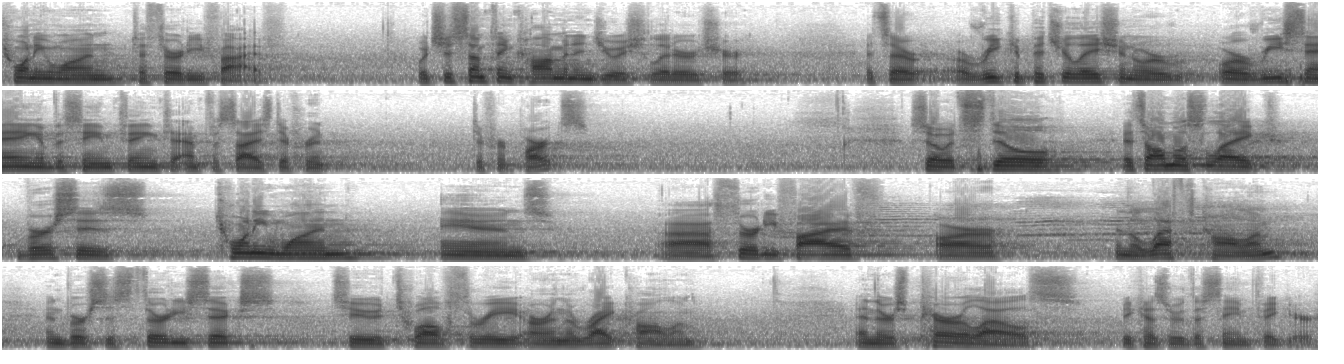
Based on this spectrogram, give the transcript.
21 to 35, which is something common in Jewish literature. It's a, a recapitulation or, or resaying of the same thing to emphasize different, different parts. So it's still, it's almost like verses 21 and uh, 35 are in the left column, and verses 36 to 12.3 are in the right column. And there's parallels because they're the same figure.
